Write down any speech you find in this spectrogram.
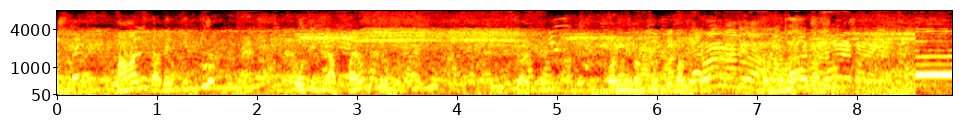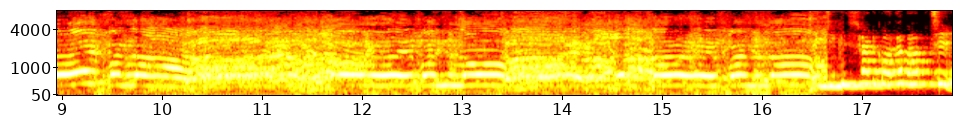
আসবেন, বাঙালি তাদের কিন্তু অতিথি আপ্যায়ন করবে। অরিন্দম চট্টোপাধ্যায় জয় বাংলা জয় বাংলা জয় বাংলা চিকিৎসার কথা ভাবছেন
